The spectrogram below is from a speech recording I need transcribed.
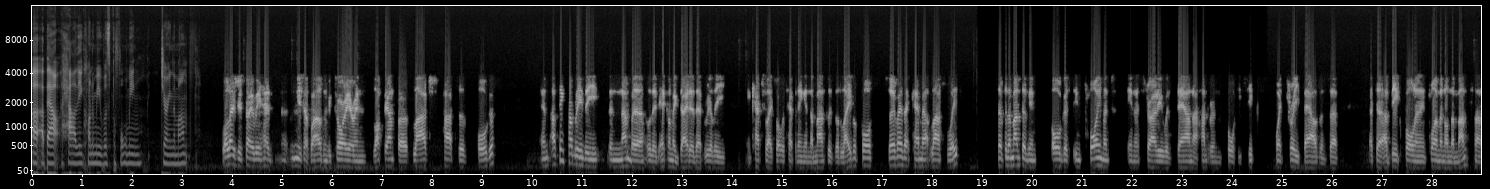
uh, about how the economy was performing during the month? Well, as you say, we had uh, New South Wales and Victoria in lockdown for large parts of August. And I think probably the, the number or the economic data that really encapsulates what was happening in the month was the labour force survey that came out last week. So for the month of August, employment in Australia was down 146.3 thousand. So that's a, a, big fall in employment on the month. Uh,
